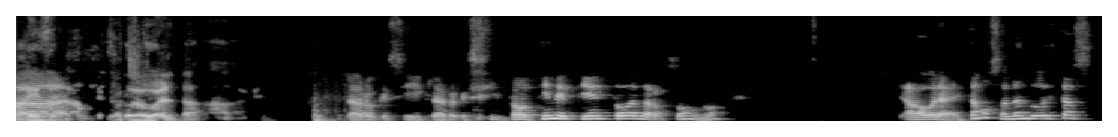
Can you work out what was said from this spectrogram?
Va y dice, ah, claro, de vuelta. Ah, claro que sí, claro que sí. No, tiene, tiene toda la razón, ¿no? Ahora, estamos hablando de estas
